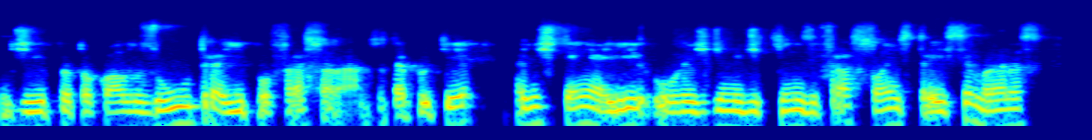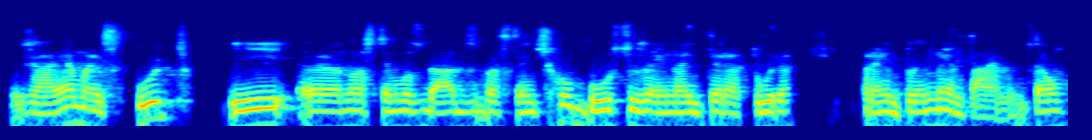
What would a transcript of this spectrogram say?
de protocolos ultra hipofracionados, até porque a gente tem aí o regime de 15 frações, três semanas, já é mais curto e nós temos dados bastante robustos aí na literatura para implementar. Então,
